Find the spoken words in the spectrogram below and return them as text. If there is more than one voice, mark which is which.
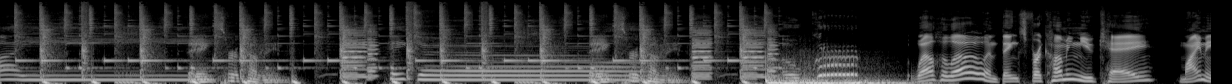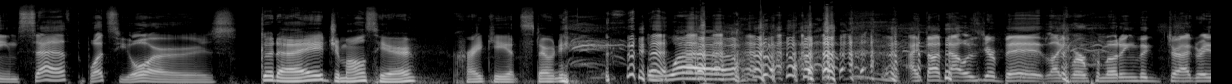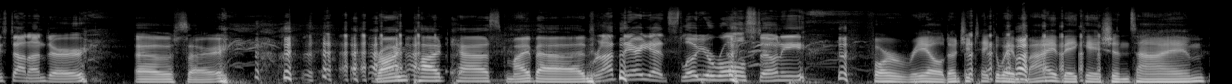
Speaker 1: Hi.
Speaker 2: Thanks for coming.
Speaker 1: Hey, girl.
Speaker 2: Thanks for coming.
Speaker 1: Oh, grrr.
Speaker 3: Well, hello, and thanks for coming, UK. My name's Seth. What's yours?
Speaker 4: Good day, Jamal's here.
Speaker 5: Crikey, it's Stony.
Speaker 4: Whoa!
Speaker 3: I thought that was your bit. Like, we're promoting the drag race down under.
Speaker 5: oh, sorry. Wrong podcast. My bad.
Speaker 3: We're not there yet. Slow your roll, Stony.
Speaker 4: For real, don't you take away my vacation time.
